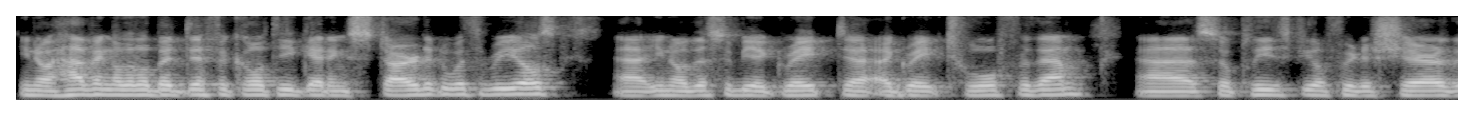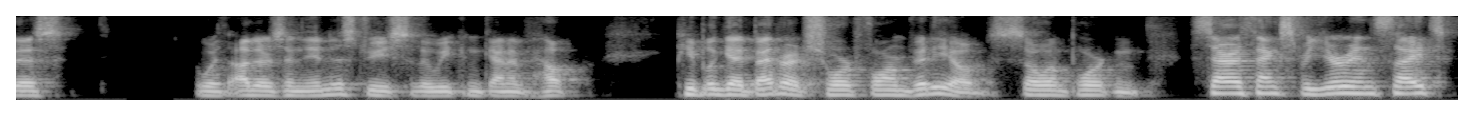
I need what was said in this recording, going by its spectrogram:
you know having a little bit difficulty getting started with reels. Uh, you know this would be a great uh, a great tool for them. Uh, so please feel free to share this with others in the industry so that we can kind of help people get better at short form video. So important. Sarah thanks for your insights.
